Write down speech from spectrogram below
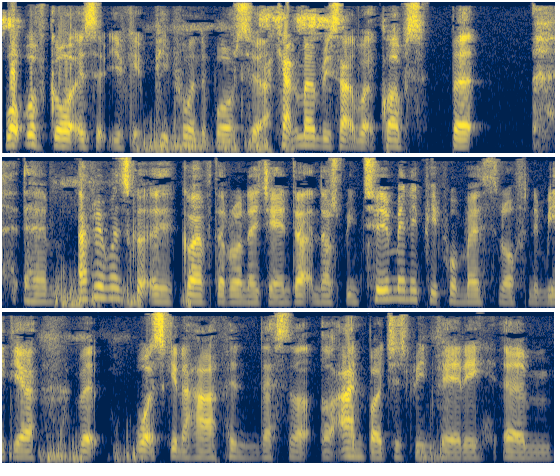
what we've got is that you've got people on the board who I can't remember exactly what clubs, but um, everyone's got to go have their own agenda, and there's been too many people mouthing off in the media about what's going to happen. This and Budge has been very um,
